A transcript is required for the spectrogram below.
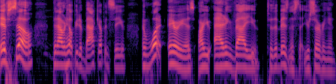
If so, then I would help you to back up and see in what areas are you adding value to the business that you're serving in?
